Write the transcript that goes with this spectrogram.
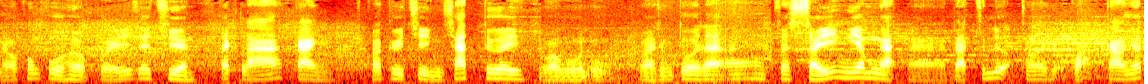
nó không phù hợp với dây chuyền, tách lá, cành các quy trình sát tươi và bùn ủ và chúng tôi đã à, cho sấy nghiêm ngặt à, đạt chất lượng cho hiệu quả cao nhất.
